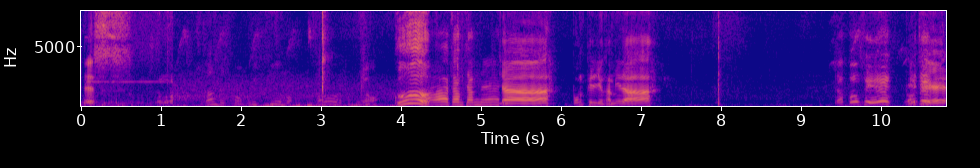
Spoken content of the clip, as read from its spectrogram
됐어. 저 사람들 뭐, 우리 뒤에 막, 쳤더냐? 굿. 아, 잠 잡네. 자, 뽕필링 갑니다. 자, 뽕필. 오케이.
